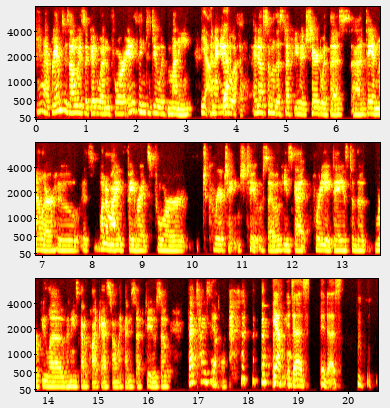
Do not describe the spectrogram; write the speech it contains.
Yeah, Ramsey's always a good one for anything to do with money. Yeah. And I know yeah. I know some of the stuff you had shared with us, uh, Dan Miller, who is one of my favorites for career change too. So he's got 48 days to the work you love and he's got a podcast and all that kind of stuff too. So that ties yeah. in. yeah, it does. It does.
